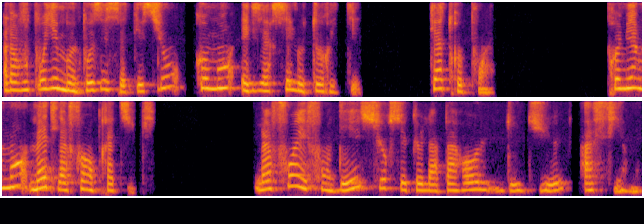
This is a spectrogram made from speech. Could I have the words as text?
Alors vous pourriez me poser cette question, comment exercer l'autorité? Quatre points. Premièrement, mettre la foi en pratique. La foi est fondée sur ce que la parole de Dieu affirme,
